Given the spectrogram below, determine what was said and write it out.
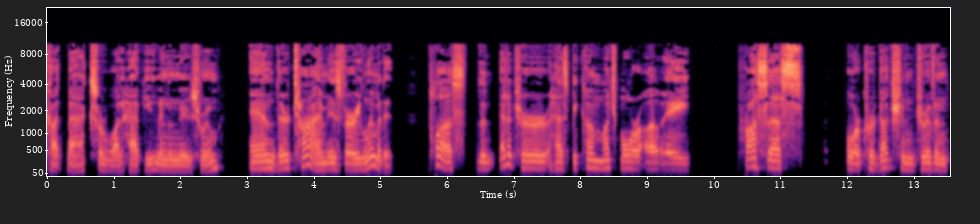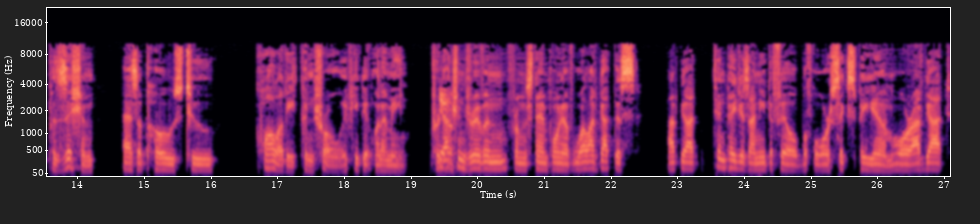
cutbacks or what have you in the newsroom, and their time is very limited. Plus, the editor has become much more of a process or production driven position as opposed to quality control, if you get what I mean. Production yeah. driven from the standpoint of, well, I've got this, I've got 10 pages I need to fill before 6 p.m. or I've got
